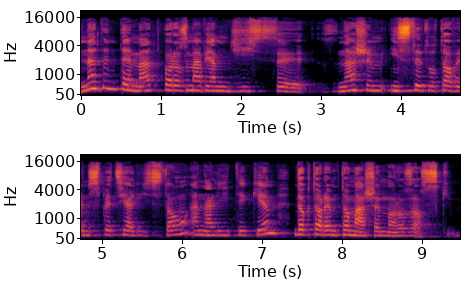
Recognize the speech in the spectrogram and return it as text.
Na ten temat porozmawiam dziś z, z naszym instytutowym specjalistą, analitykiem, doktorem Tomaszem Morozowskim.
